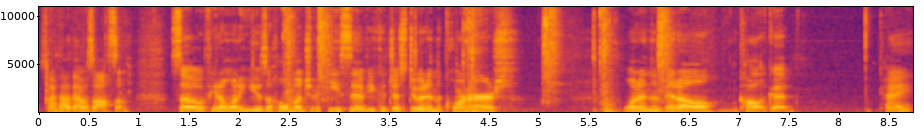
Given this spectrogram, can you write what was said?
So I thought that was awesome. So if you don't want to use a whole bunch of adhesive, you could just do it in the corners, one in the middle, and call it good. Okay,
